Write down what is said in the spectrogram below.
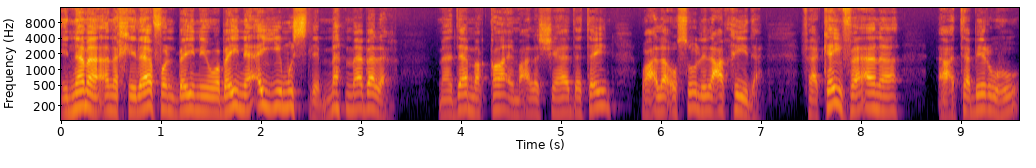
إنما أنا خلاف بيني وبين أي مسلم مهما بلغ ما دام قائم على الشهادتين وعلى أصول العقيدة. فكيف أنا أعتبره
